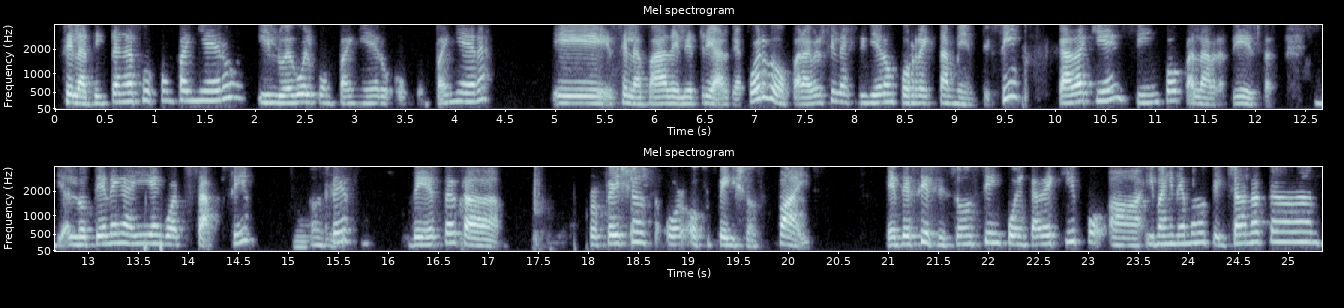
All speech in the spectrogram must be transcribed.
Se las dictan a su compañero y luego el compañero o compañera eh, se las va a deletrear, ¿de acuerdo? Para ver si la escribieron correctamente, ¿sí? Cada quien cinco palabras de estas. Ya lo tienen ahí en WhatsApp, ¿sí? Entonces, de estas uh, professions or occupations, five. Es decir, si son cinco en cada equipo, uh, imaginémonos que Jonathan,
